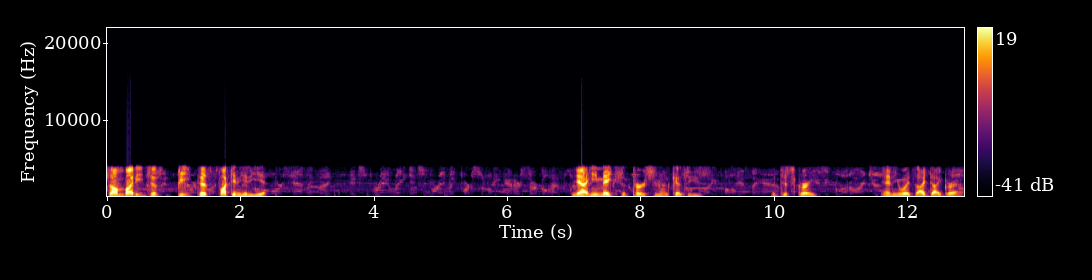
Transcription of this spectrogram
somebody just beat this fucking idiot. Yeah, he makes it personal because he's a disgrace. Anyways, I digress.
